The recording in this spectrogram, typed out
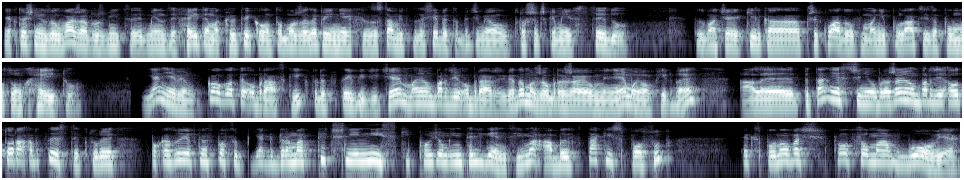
Jak ktoś nie zauważa różnicy między hejtem a krytyką, to może lepiej niech zostawi to dla siebie, to będzie miał troszeczkę mniej wstydu. Tu macie kilka przykładów manipulacji za pomocą hejtu. Ja nie wiem, kogo te obrazki, które tutaj widzicie, mają bardziej obrażać. Wiadomo, że obrażają mnie, moją firmę, ale pytanie jest, czy nie obrażają bardziej autora artysty, który pokazuje w ten sposób, jak dramatycznie niski poziom inteligencji ma, aby w taki sposób eksponować to, co ma w głowie.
